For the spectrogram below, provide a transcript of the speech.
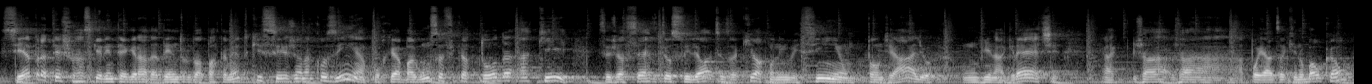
se é para ter churrasqueira integrada dentro do apartamento, que seja na cozinha, porque a bagunça fica toda aqui. Você já serve teus filhotes aqui, ó, com linguiça, um pão de alho, um vinagrete já, já apoiados aqui no balcão.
